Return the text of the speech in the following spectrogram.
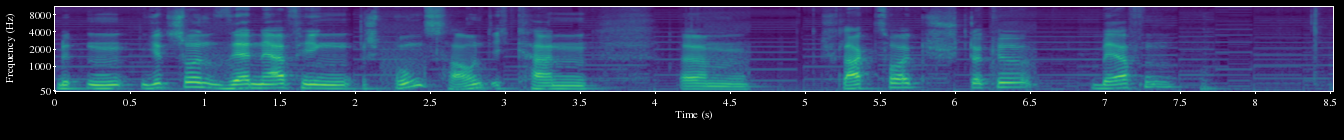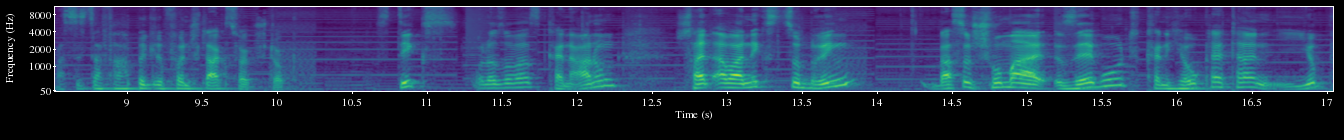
Mit einem jetzt schon sehr nervigen Sprungsound. Ich kann ähm, Schlagzeugstöcke werfen. Was ist der Fachbegriff von Schlagzeugstock? Sticks oder sowas? Keine Ahnung. Scheint aber nichts zu bringen. Das ist schon mal sehr gut. Kann ich hier hochklettern? Jupp.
